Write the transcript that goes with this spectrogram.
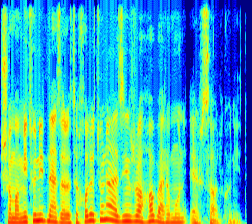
شما می‌تونید نظرات خودتون رو از این راه ها برامون ارسال کنید.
